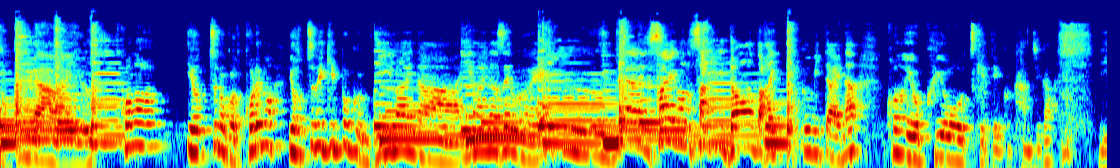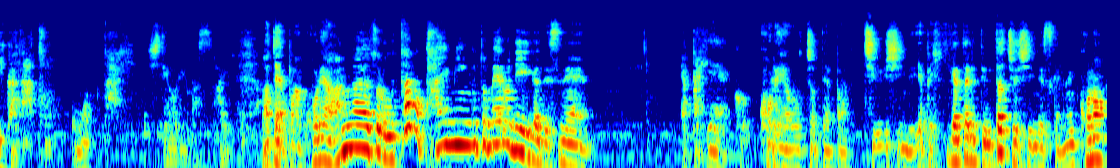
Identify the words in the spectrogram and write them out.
僕らはゆっこの4つのこと、これも4つ引きっぽく d マイナー、e マイナー7、F で最後の3にドーンと入っていくみたいな、この抑揚をつけていく感じがいいかなと思ったりしております。はい。あとやっぱこれ案外その歌のタイミングとメロディーがですね、やっぱりねこれをちょっとやっぱ中心でやっぱ弾き語りって歌中心ですからね。この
